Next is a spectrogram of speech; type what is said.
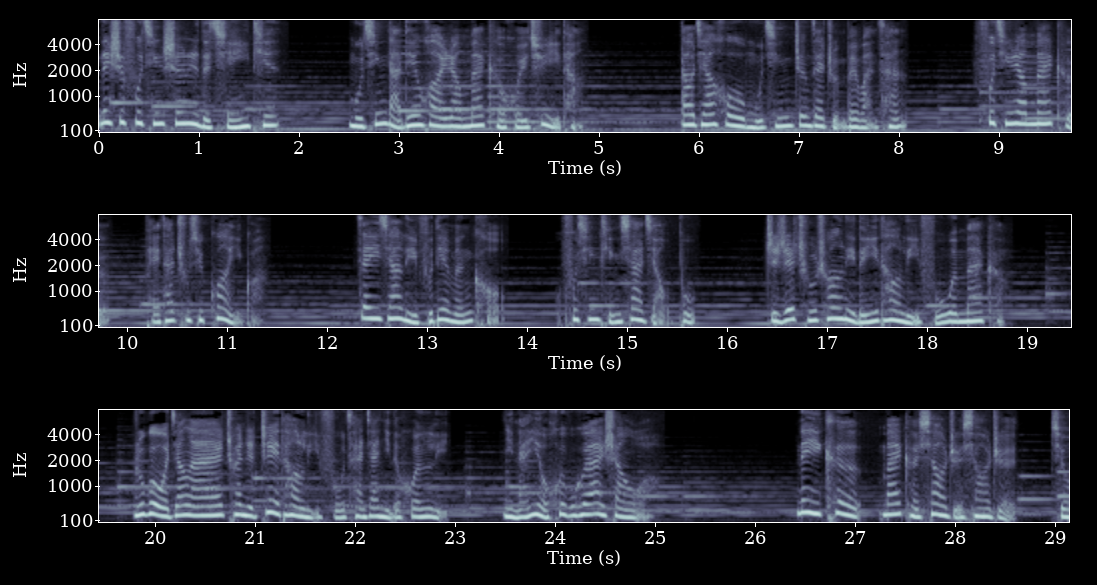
那是父亲生日的前一天，母亲打电话让迈克回去一趟。到家后，母亲正在准备晚餐，父亲让迈克陪他出去逛一逛。在一家礼服店门口，父亲停下脚步，指着橱窗里的一套礼服问迈克。如果我将来穿着这套礼服参加你的婚礼，你男友会不会爱上我？那一刻，迈克笑着笑着就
